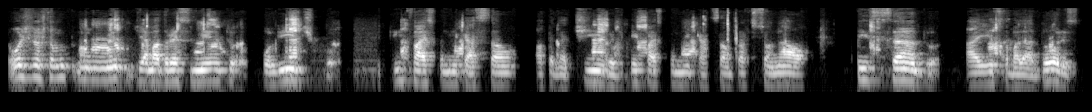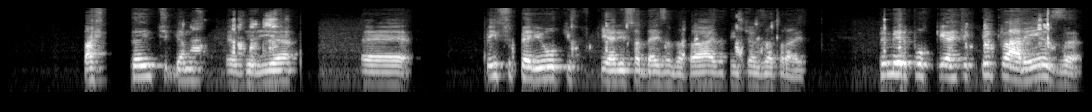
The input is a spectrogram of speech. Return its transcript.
Hoje nós estamos num momento de amadurecimento político, de quem faz comunicação alternativa, de quem faz comunicação profissional, pensando aí os trabalhadores, bastante, digamos, eu diria, é, bem superior que, que era isso há 10 anos atrás, há 20 anos atrás. Primeiro, porque a gente tem clareza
